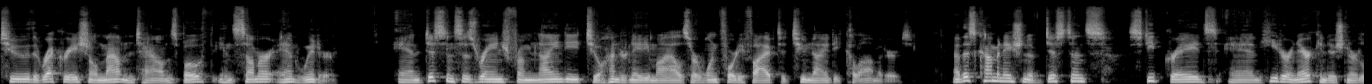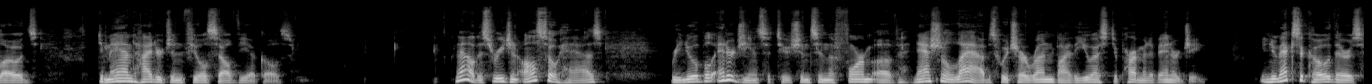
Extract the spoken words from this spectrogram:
to the recreational mountain towns, both in summer and winter and distances range from 90 to 180 miles or 145 to 290 kilometers. Now, this combination of distance, steep grades, and heater and air conditioner loads demand hydrogen fuel cell vehicles. Now, this region also has renewable energy institutions in the form of national labs, which are run by the U.S. Department of Energy. In New Mexico, there's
